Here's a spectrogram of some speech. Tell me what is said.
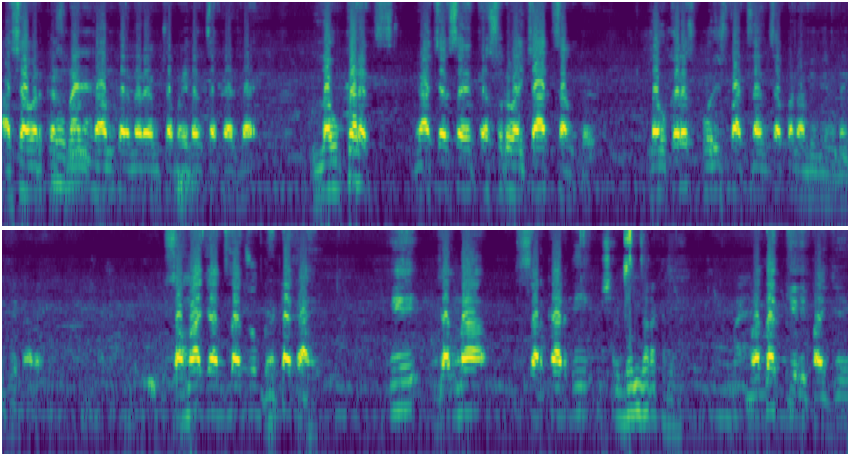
आशा वर्कर्स म्हणून काम करणाऱ्या आमच्या महिलांचा काढलाय. लवकरच मी आचारसंहिता सुरू व्हायच्या आत सांगतोय लवकरच पोलीस पाटलांचा पण आम्ही निर्णय घेणार आहे समाजातला जो घटक आहे की ज्यांना सरकारने मदत केली पाहिजे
